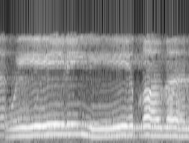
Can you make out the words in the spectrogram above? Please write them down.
بتأويله قبل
